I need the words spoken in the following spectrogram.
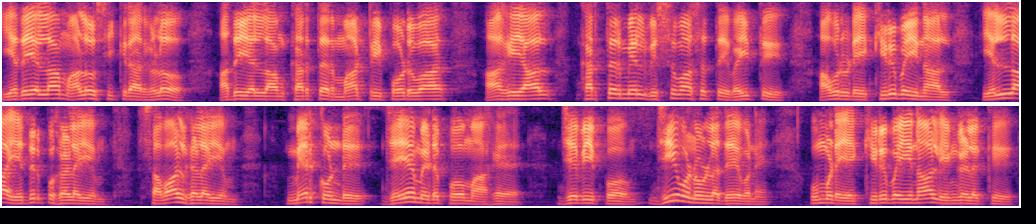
எதையெல்லாம் ஆலோசிக்கிறார்களோ அதையெல்லாம் கர்த்தர் மாற்றி போடுவார். ஆகையால் கர்த்தர் மேல் விசுவாசத்தை வைத்து அவருடைய கிருபையினால் எல்லா எதிர்ப்புகளையும் சவால்களையும் மேற்கொண்டு ஜெயமெடுப்போமாக. ஜெபிப்போம். ஜீவனுள்ள தேவனே உம்முடைய கிருபையினால் எங்களுக்கு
